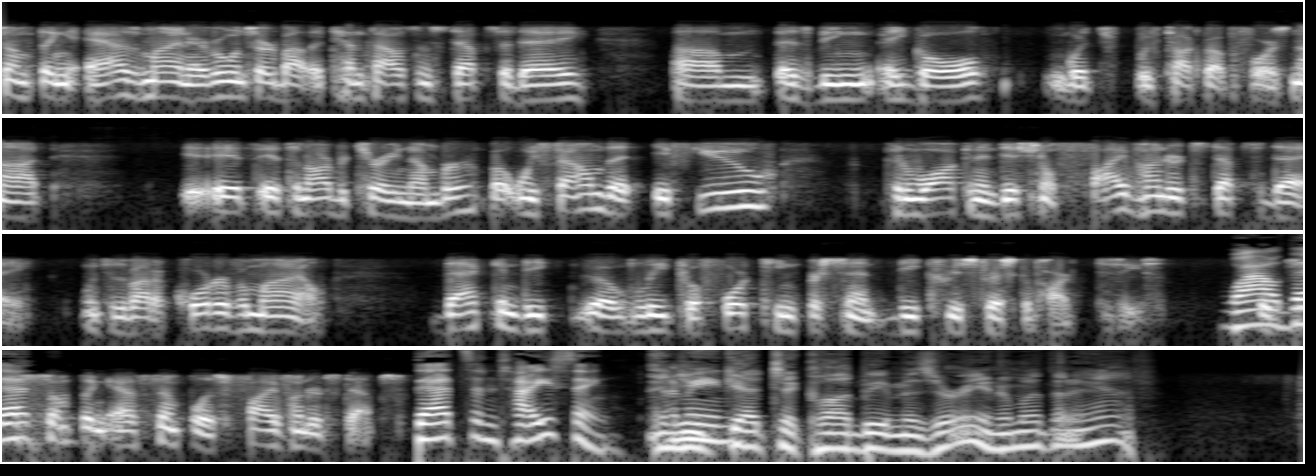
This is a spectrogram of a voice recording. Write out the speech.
something as minor, everyone's heard about the 10,000 steps a day um, as being a goal, which we've talked about before. Is not it, it's an arbitrary number, but we found that if you can walk an additional 500 steps a day, which is about a quarter of a mile, that can de- uh, lead to a 14% decreased risk of heart disease. Wow, So that just something as simple as 500 steps. that's enticing. And I you mean, get to Columbia, Missouri in a month and a half.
